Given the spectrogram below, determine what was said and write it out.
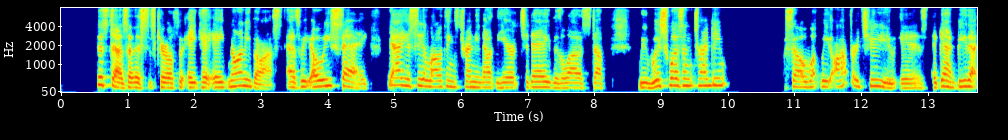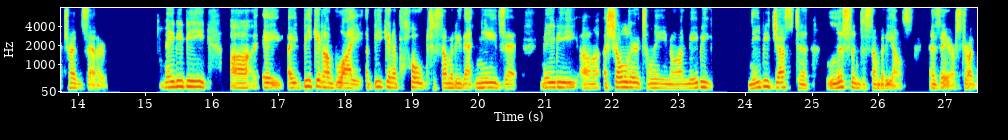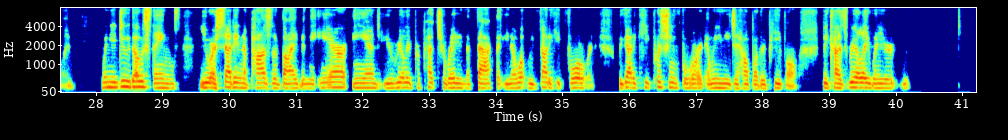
This does, and this is Carol, Sue aka Naughty Boss. As we always say, yeah, you see a lot of things trending out here today. There's a lot of stuff we wish wasn't trending. So, what we offer to you is again, be that trend trendsetter maybe be uh, a, a beacon of light, a beacon of hope to somebody that needs it, maybe uh, a shoulder to lean on, maybe, maybe just to listen to somebody else as they are struggling. When you do those things, you are setting a positive vibe in the air and you're really perpetuating the fact that, you know what, we've got to keep forward. We got to keep pushing forward and we need to help other people. Because really, when you're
